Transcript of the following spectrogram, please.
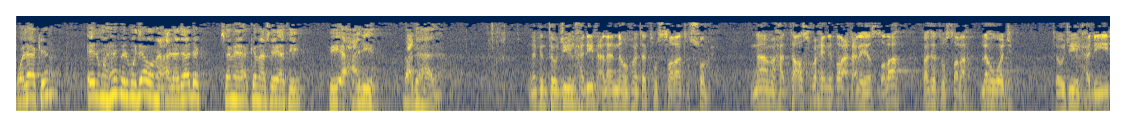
ولكن المهم المداومة على ذلك كما سيأتي في أحاديث بعد هذا. لكن توجيه الحديث على أنه فاتته الصلاة الصبح. نام حتى أصبح يعني طلعت عليه الصلاة فاتته الصلاة. له وجه توجيه الحديث.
